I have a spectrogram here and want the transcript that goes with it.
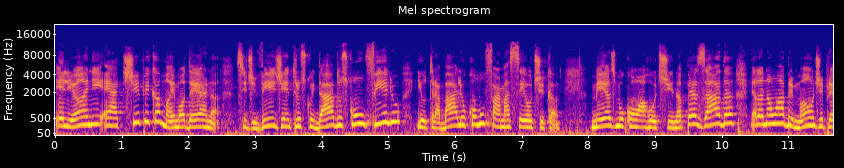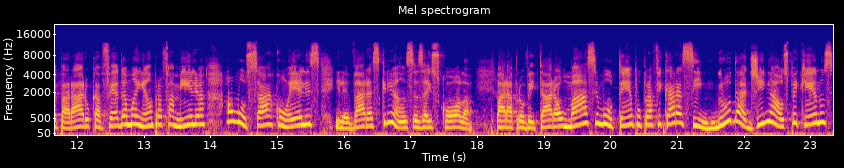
Eliane é a típica mãe moderna. Se divide entre os cuidados com o filho e o trabalho como farmacêutica. Mesmo com a rotina pesada, ela não abre mão de preparar o café da manhã para a família, almoçar com eles e levar as crianças à escola. Para aproveitar ao máximo o tempo para ficar assim, grudadinha aos pequenos,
